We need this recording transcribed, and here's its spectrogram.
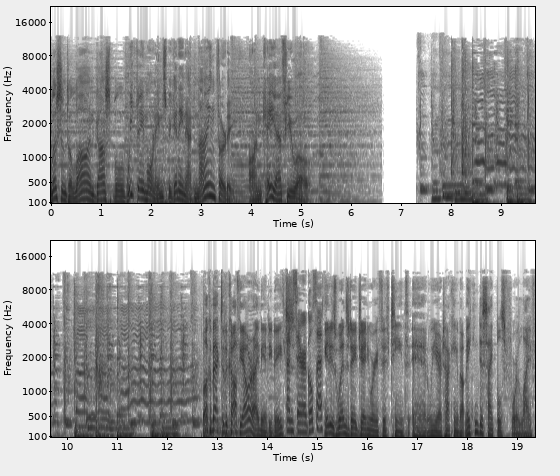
Listen to Law and Gospel weekday mornings beginning at 9:30 on KFUO. Welcome back to the Coffee Hour. I'm Andy Bates. I'm Sarah Gulseth. It is Wednesday, January 15th, and we are talking about making disciples for life,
